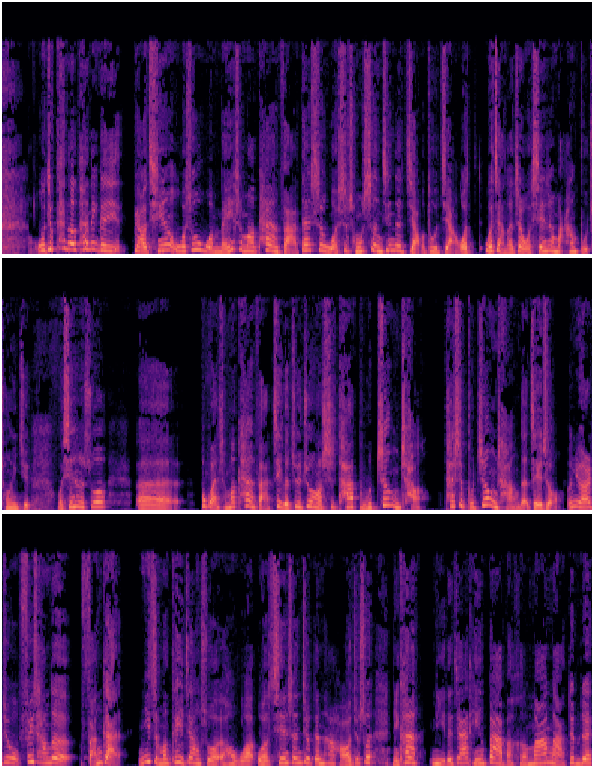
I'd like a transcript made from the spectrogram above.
我就看到他那个表情，我说我没什么看法，但是我是从圣经的角度讲。我我讲到这儿，我先生马上补充一句，我先生说：“呃，不管什么看法，这个最重要是他不正常，他是不正常的这种。”我女儿就非常的反感。你怎么可以这样说？然后我我先生就跟他好好就说：“你看你的家庭，爸爸和妈妈，对不对？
